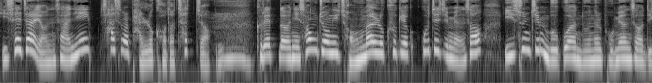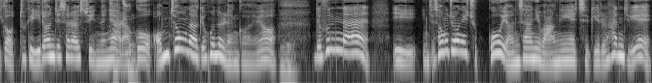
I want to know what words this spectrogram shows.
이 세자 연 산이 사슴을 발로 걷어찼죠. 그랬더니 성종이 정말로 크게 꾸짖으면서 이 순진 무구한 눈을 보면서 네가 어떻게 이런 짓을 할 수 있느냐라고 엄청나게 혼을 낸 거예요. 예. 근데 훗날 이 이제 성종이 죽고 연산이 왕위에 즉위를 한 뒤에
